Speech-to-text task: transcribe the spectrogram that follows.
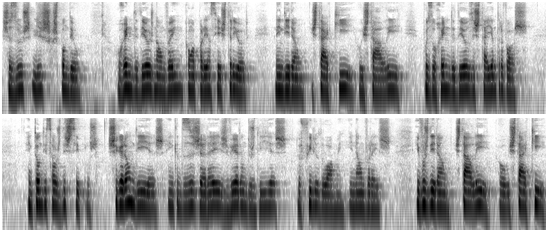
Jesus lhes respondeu: o reino de Deus não vem com aparência exterior, nem dirão está aqui ou está ali, pois o reino de Deus está entre vós. Então disse aos discípulos: Chegarão dias em que desejareis ver um dos dias do Filho do Homem e não vereis. E vos dirão: Está ali ou está aqui.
